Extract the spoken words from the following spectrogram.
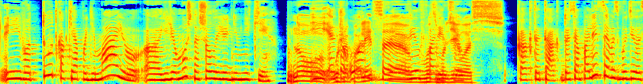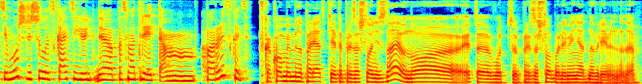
И вот тут, как я понимаю, э, ее муж нашел ее дневники. Ну, уже полиция возбудилась. Как-то так. То есть там полиция возбудилась, и муж решил искать ее, э, посмотреть, там, порыскать. В каком именно порядке это произошло, не знаю, но это вот произошло более-менее одновременно, да.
